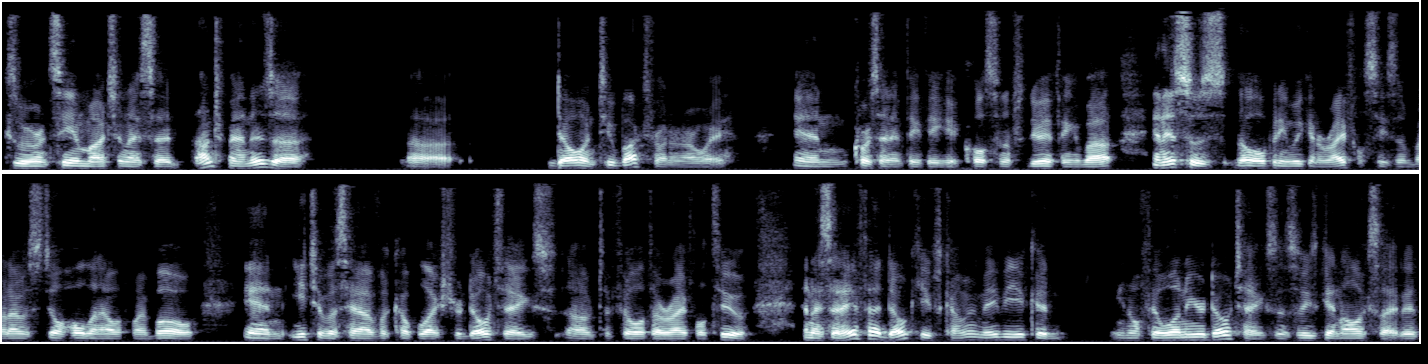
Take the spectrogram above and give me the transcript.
because we weren't seeing much, and I said, Hunchman, there's a uh, doe and two bucks running our way. And of course, I didn't think they'd get close enough to do anything about. And this was the opening weekend of rifle season, but I was still holding out with my bow. And each of us have a couple extra doe tags uh, to fill with our rifle too. And I said, hey, if that doe keeps coming, maybe you could, you know, fill one of your doe tags. And so he's getting all excited.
